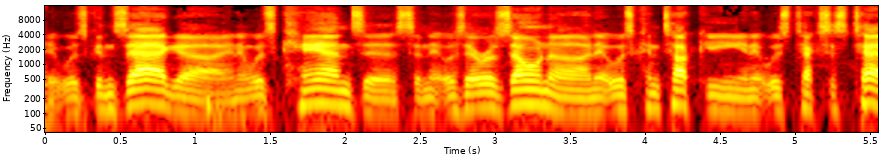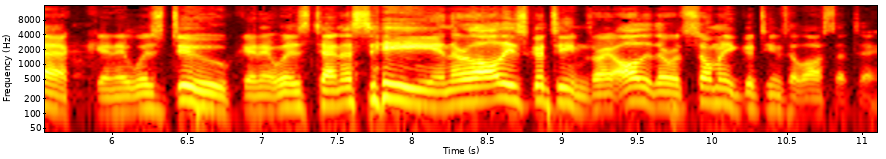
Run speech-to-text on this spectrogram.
it was Gonzaga and it was Kansas and it was Arizona and it was Kentucky and it was Texas Tech and it was Duke and it was Tennessee and there were all these good teams, right? All there were so many good teams that lost that day.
